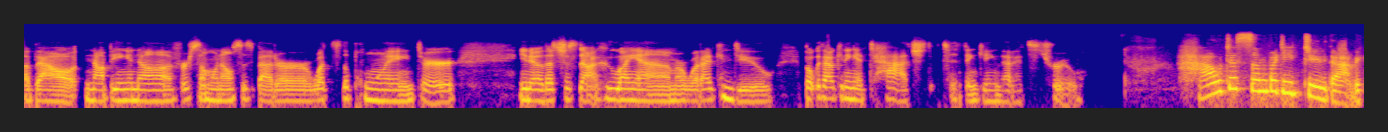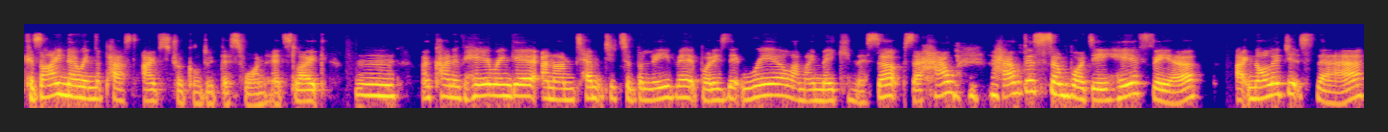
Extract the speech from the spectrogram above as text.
about not being enough or someone else is better or what's the point or you know that's just not who i am or what i can do but without getting attached to thinking that it's true. How does somebody do that? Because i know in the past i've struggled with this one. It's like mm, i'm kind of hearing it and i'm tempted to believe it but is it real? Am i making this up? So how how does somebody hear fear acknowledge it's there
